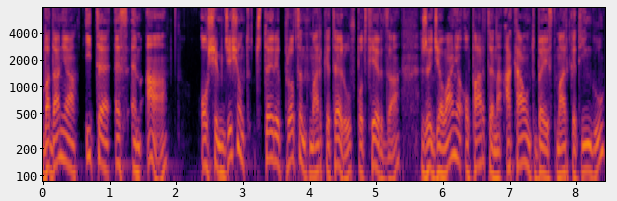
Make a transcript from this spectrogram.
badania ITSMA 84% marketerów potwierdza, że działania oparte na account-based marketingu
